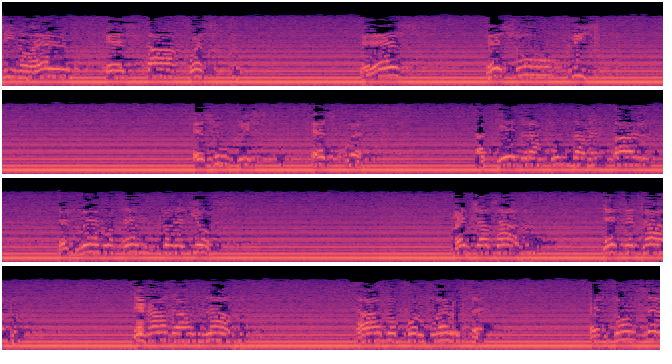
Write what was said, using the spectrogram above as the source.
sino él que está puesto, que es Jesucristo. Jesucristo es pues la piedra fundamental del nuevo templo de Dios, rechazado, desechado, dejada a un lado, dado por muerte. Entonces,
